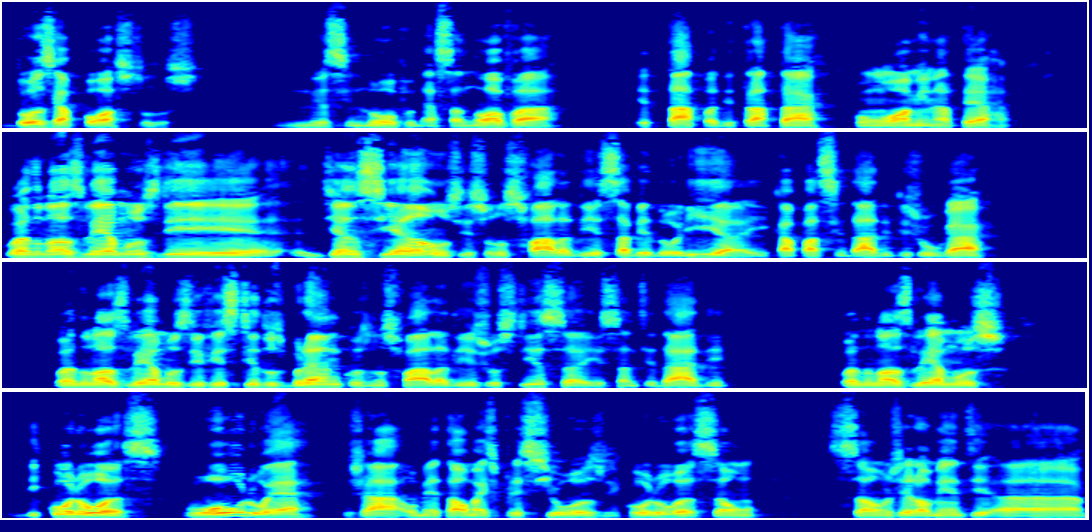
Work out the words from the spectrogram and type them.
doze apóstolos nesse novo, nessa nova etapa de tratar com o homem na terra. Quando nós lemos de, de anciãos, isso nos fala de sabedoria e capacidade de julgar. Quando nós lemos de vestidos brancos, nos fala de justiça e santidade. Quando nós lemos de coroas, o ouro é já o metal mais precioso, e coroas são, são geralmente uh,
